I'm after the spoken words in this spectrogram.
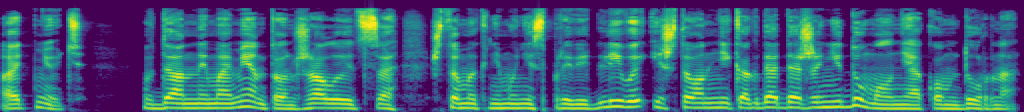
«Отнюдь. В данный момент он жалуется, что мы к нему несправедливы и что он никогда даже не думал ни о ком дурно».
